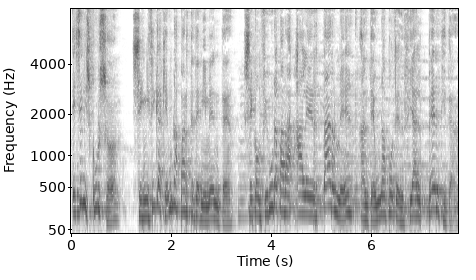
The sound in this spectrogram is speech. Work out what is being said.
Ese discurso significa que una parte de mi mente se configura para alertarme ante una potencial pérdida.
